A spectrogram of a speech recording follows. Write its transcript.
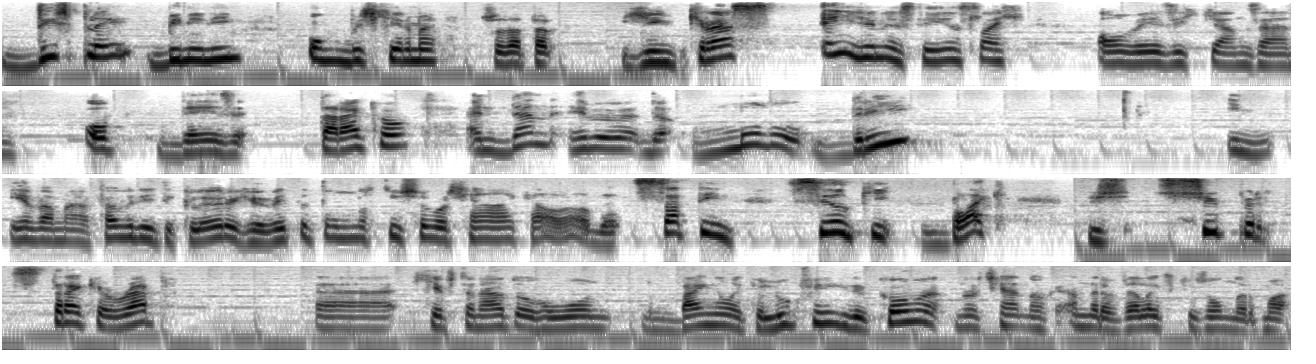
display binnenin ook beschermen, zodat er geen kras en geen steenslag aanwezig kan zijn op deze Tarraco. En dan hebben we de Model 3 in een van mijn favoriete kleuren. Je weet het ondertussen waarschijnlijk al wel. De Satin Silky Black. Dus super strakke wrap. Uh, geeft een auto gewoon een bangelijke look, vind ik. Er komen waarschijnlijk nog andere velgjes onder, maar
